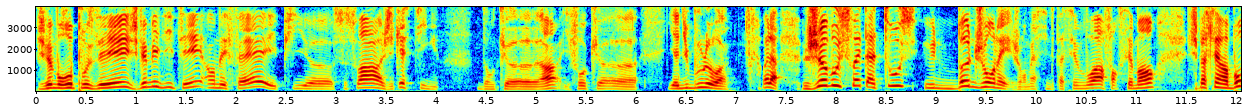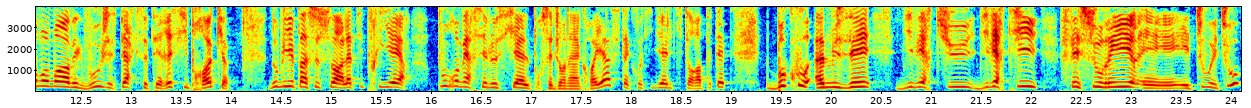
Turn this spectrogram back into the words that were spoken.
Je vais me reposer, je vais méditer en effet, et puis euh, ce soir j'ai casting. Donc euh, hein, il faut que il y a du boulot. hein. Voilà, je vous souhaite à tous une bonne journée. Je vous remercie de passer me voir forcément. J'ai passé un bon moment avec vous, j'espère que c'était réciproque. N'oubliez pas ce soir la petite prière pour remercier le ciel pour cette journée incroyable. C'est un quotidien qui t'aura peut-être beaucoup amusé, diverti, diverti, fait sourire et, et tout et tout.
